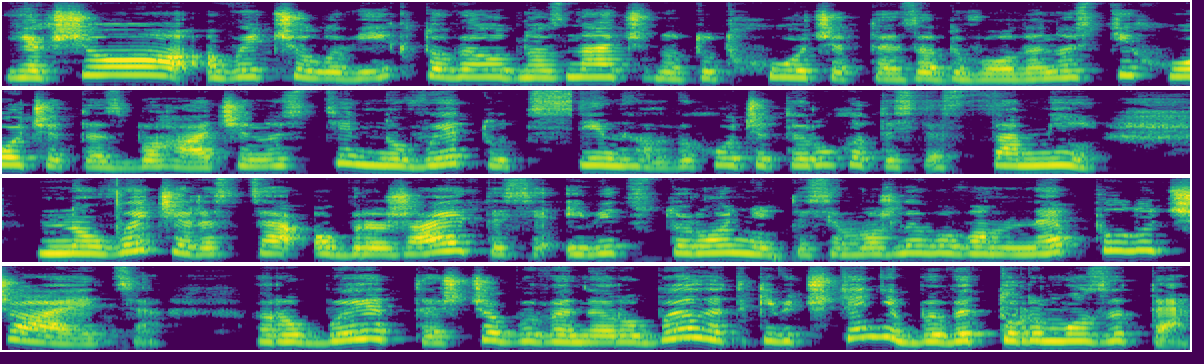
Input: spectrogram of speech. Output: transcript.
Якщо ви чоловік, то ви однозначно тут хочете задоволеності, хочете збагаченості, але ви тут сінгл, ви хочете рухатися самі. Но ви через це ображаєтеся і відсторонюєтеся. Можливо, вам не виходить робити, що би ви не робили, таке відчуття, ніби ви тормозите.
